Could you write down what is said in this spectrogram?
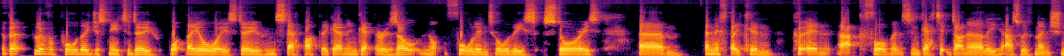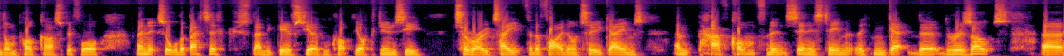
But Liverpool, they just need to do what they always do and step up again and get the result, not fall into all these stories. Um, and if they can put in that performance and get it done early, as we've mentioned on podcasts before, then it's all the better because then it gives Jurgen Klopp the opportunity to rotate for the final two games and have confidence in his team that they can get the, the results. Uh,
